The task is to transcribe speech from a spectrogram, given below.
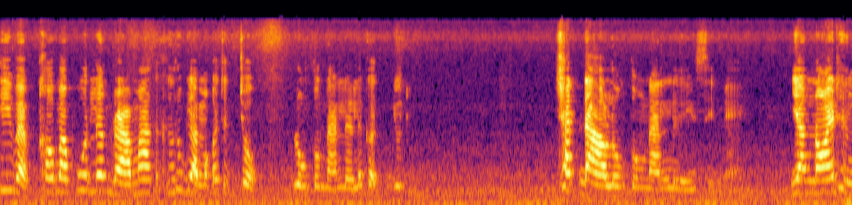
ที่แบบเขามาพูดเรื่องดราม่าก็คือทุกอย่างมันก็จะจบลงตรงนั้นเลย แล้วก็หยุดชัดดาวลงตรงนั้นเลยสิแม่อย่างน้อยถึง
